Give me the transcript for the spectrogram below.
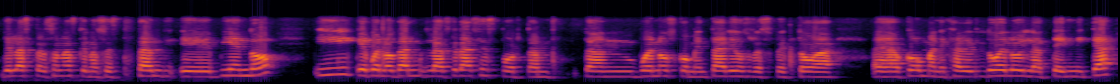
las personas que nos están eh, viendo y que, bueno, dan las gracias por tan, tan buenos comentarios respecto a, a, cómo manejar el duelo y la técnica.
